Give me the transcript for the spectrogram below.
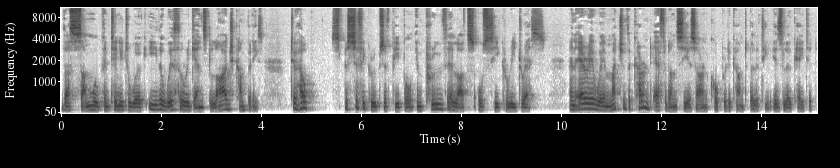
Thus, some will continue to work either with or against large companies to help specific groups of people improve their lots or seek redress, an area where much of the current effort on CSR and corporate accountability is located.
